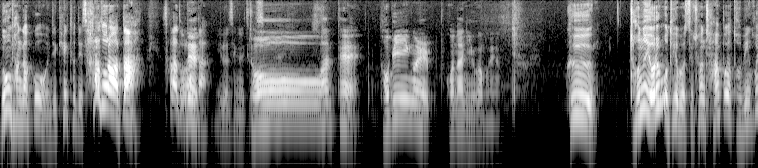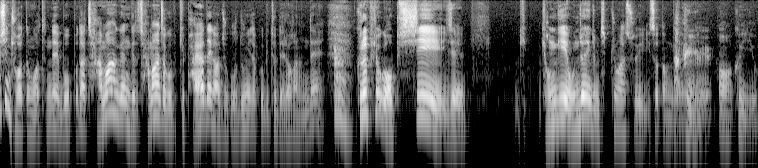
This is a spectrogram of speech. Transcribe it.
너무 반갑고 이제 캐릭터들이 살아 돌아왔다. 살아 돌아왔다. 이런 생각이 들었어요. 저한테 더빙을 권한 이유가 뭐예요? 그 저는 여러분 어떻게 보셨어요? 저는 자막보다 더빙 훨씬 좋았던 것 같은데 무엇보다 자막은 그래도 자막을 자꾸 이렇게 봐야 돼가지고 눈이 자꾸 밑으로 내려가는데 그럴 필요가 없이 이제 기- 경기에 온전히 좀 집중할 수 있었던 게 아, 그 이유예요? 어그 이유.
